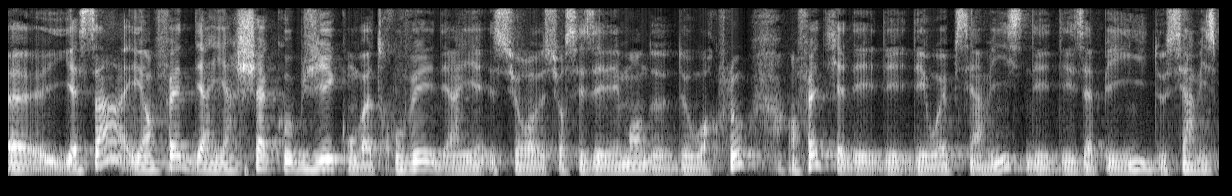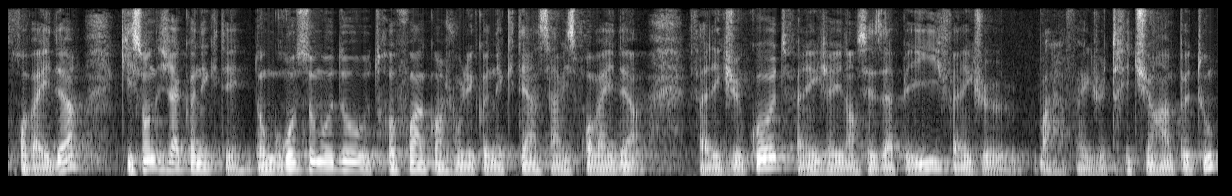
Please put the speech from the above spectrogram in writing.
Euh, il y a ça, et en fait derrière chaque objet qu'on va trouver derrière sur sur ces éléments de, de workflow, en fait il y a des, des, des web services, des, des, API de service provider qui sont déjà connectés. Donc grosso modo, autrefois quand je voulais connecter un service provider, fallait que je code, fallait que j'aille dans ces API, fallait que je, bah, fallait que je triture un peu tout.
